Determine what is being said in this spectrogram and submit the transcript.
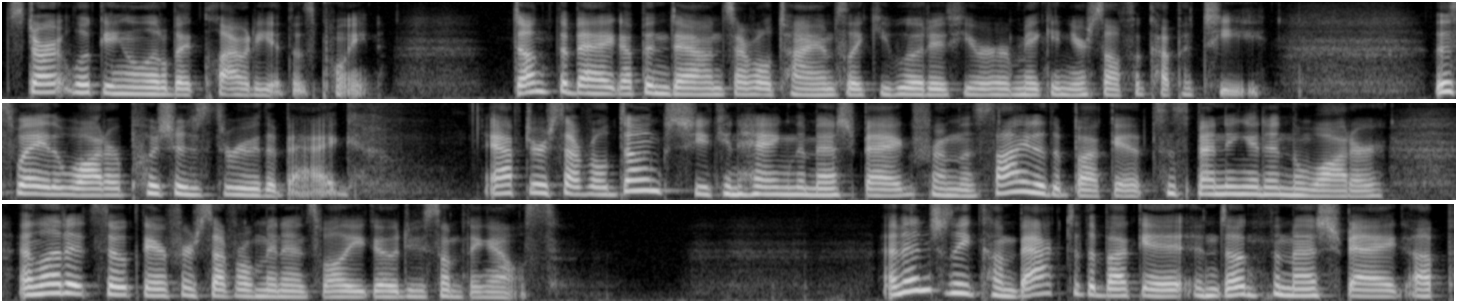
start looking a little bit cloudy at this point. Dunk the bag up and down several times like you would if you were making yourself a cup of tea. This way, the water pushes through the bag. After several dunks, you can hang the mesh bag from the side of the bucket, suspending it in the water, and let it soak there for several minutes while you go do something else. Eventually, come back to the bucket and dunk the mesh bag up,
